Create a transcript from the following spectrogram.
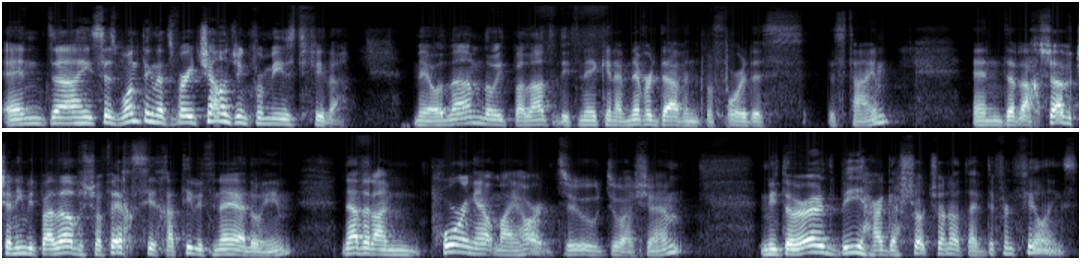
And uh, he says one thing that's very challenging for me is tefillah. Me'olam lo itpalalti I've never davened before this this time. And uh, now that I'm pouring out my heart to, to Hashem, I have different feelings.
